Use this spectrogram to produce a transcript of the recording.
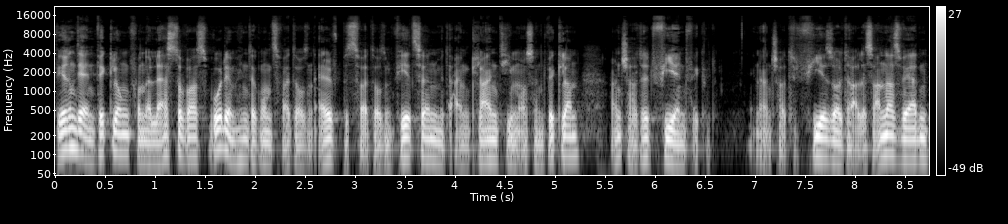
Während der Entwicklung von The Last of Us wurde im Hintergrund 2011 bis 2014 mit einem kleinen Team aus Entwicklern Uncharted 4 entwickelt. In Uncharted 4 sollte alles anders werden,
